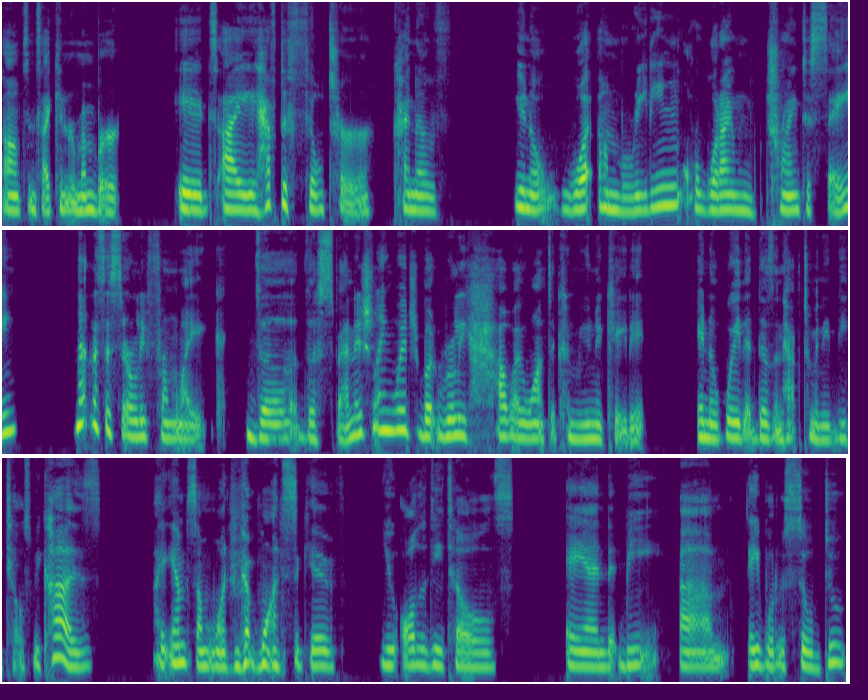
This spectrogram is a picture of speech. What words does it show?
um, since I can remember. It's I have to filter kind of you know, what I'm reading or what I'm trying to say, not necessarily from like the the Spanish language, but really how I want to communicate it in a way that doesn't have too many details because I am someone that wants to give you all the details and be um, able to still do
